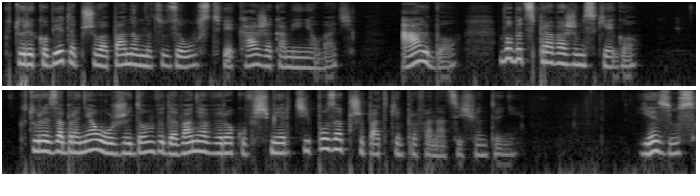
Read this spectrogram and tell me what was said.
który kobietę przyłapaną na cudzołóstwie każe kamieniować, albo wobec prawa rzymskiego, które zabraniało Żydom wydawania wyroków śmierci poza przypadkiem profanacji świątyni. Jezus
